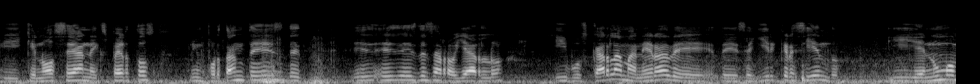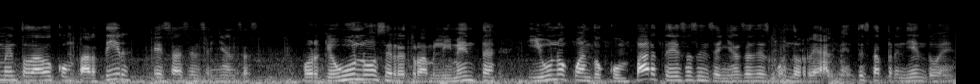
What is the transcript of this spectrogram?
y que no sean expertos. Lo importante es, desarrollarlo y buscar la manera de, de seguir creciendo y en un momento dado compartir esas enseñanzas. Porque uno se retroalimenta y uno cuando comparte esas enseñanzas es cuando realmente está aprendiendo, ¿eh?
